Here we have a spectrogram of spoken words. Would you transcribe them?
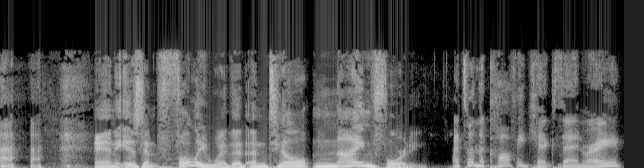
and isn't fully with it until 9:40. That's when the coffee kicks in, right?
